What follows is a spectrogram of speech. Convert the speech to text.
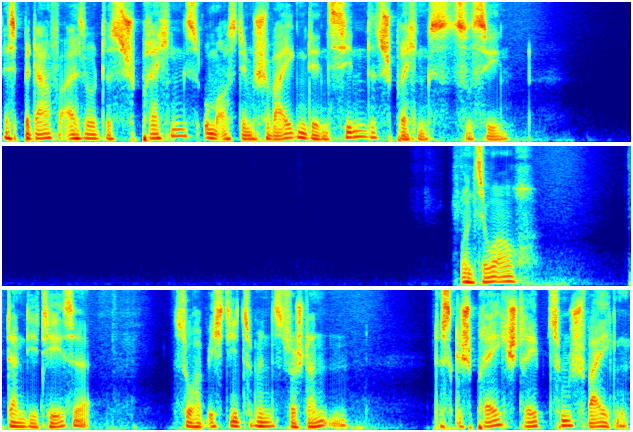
Es bedarf also des Sprechens, um aus dem Schweigen den Sinn des Sprechens zu sehen. Und so auch dann die These, so habe ich die zumindest verstanden, das Gespräch strebt zum Schweigen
